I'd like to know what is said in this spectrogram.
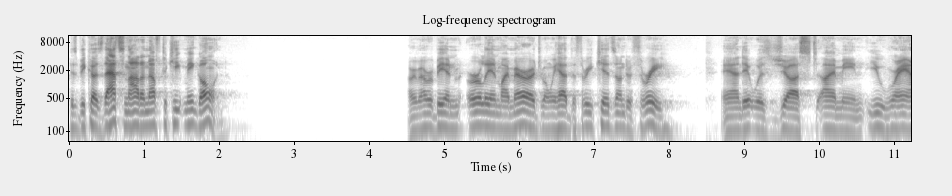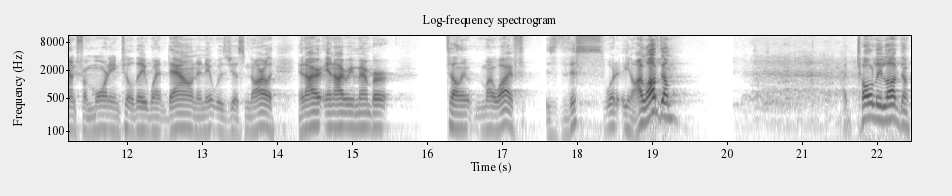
is because that's not enough to keep me going. I remember being early in my marriage when we had the three kids under three, and it was just, I mean, you ran from morning till they went down, and it was just gnarly. And I, and I remember telling my wife, is this what, you know, I loved them. I totally loved them.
